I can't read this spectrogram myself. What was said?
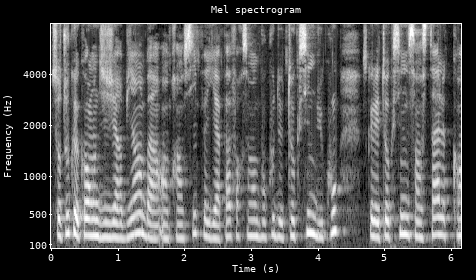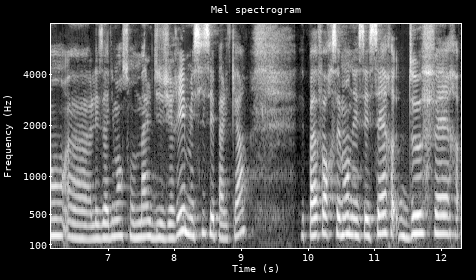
Surtout que quand on digère bien bah en principe il n'y a pas forcément beaucoup de toxines du coup parce que les toxines s'installent quand euh, les aliments sont mal digérés. Mais si c'est pas le cas c'est pas forcément nécessaire de faire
